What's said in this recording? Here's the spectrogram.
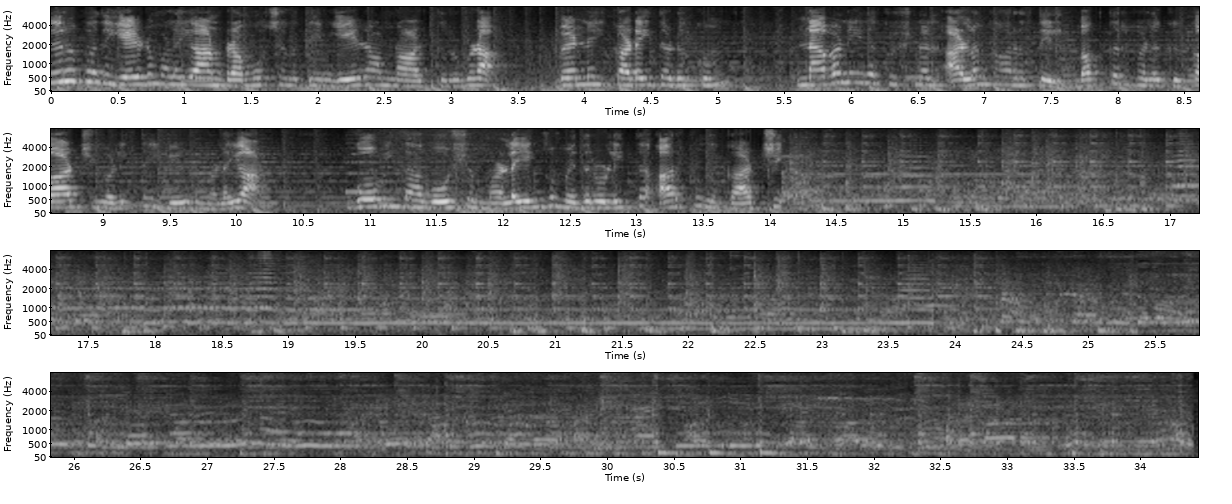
திருப்பதி ஏழுமலையான் பிரம்மோற்சவத்தின் ஏழாம் நாள் திருவிழா. வெண்ணை கடை தடுக்கும் நவநீத கிருஷ்ணன் அலங்காரத்தில் பக்தர்களுக்கு காட்சியளித்த ஏழுமலையான். கோவிந்தா கோஷம் மலையெங்கும் எதிரொலித்த அற்புத காட்சி.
